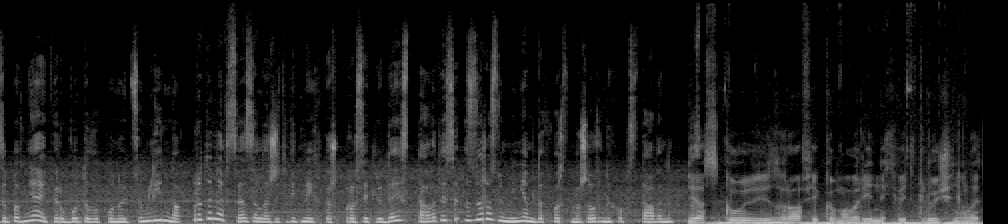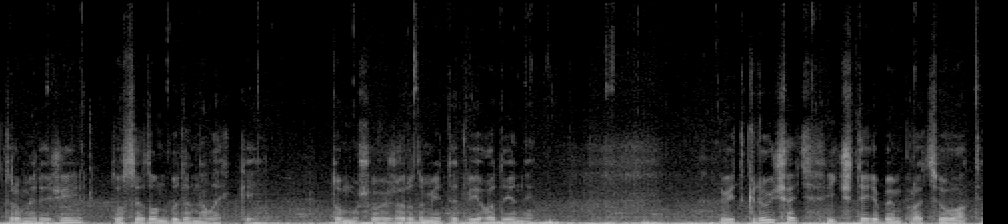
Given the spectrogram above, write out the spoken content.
Запевняють, роботу виконують сумлінно, проте не все залежить від них. Тож просять людей ставитись з розумінням до форс-мажорних обставин. Зв'язку з графіком аварійних відключень електромережі, то сезон буде нелегкий. Тому що ви ж розумієте, дві години відключать і чотири будемо працювати.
